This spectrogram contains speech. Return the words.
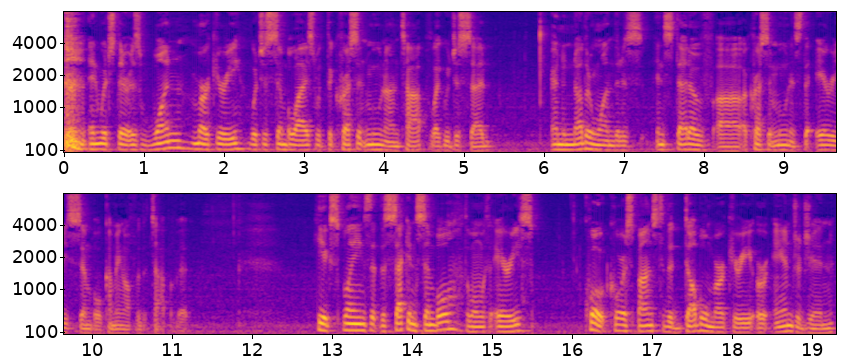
in which there is one Mercury, which is symbolized with the crescent moon on top, like we just said, and another one that is, instead of uh, a crescent moon, it's the Aries symbol coming off of the top of it. He explains that the second symbol, the one with Aries, quote, corresponds to the double Mercury or androgen,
